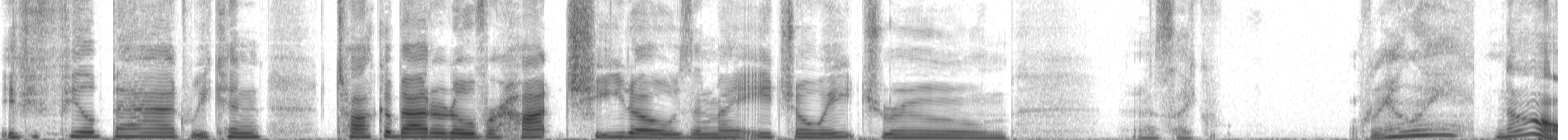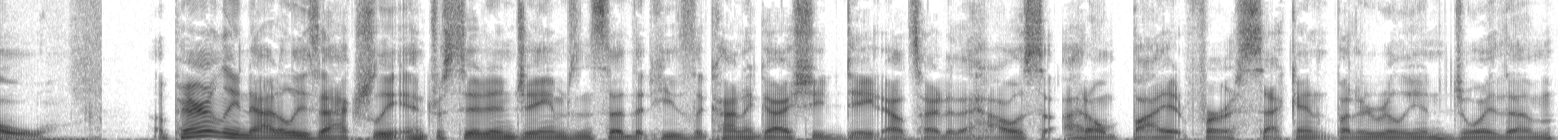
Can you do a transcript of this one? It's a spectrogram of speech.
"If you feel bad, we can talk about it over hot Cheetos in my HOH room." And it's like, really? No. Apparently, Natalie's actually interested in James and said that he's the kind of guy she'd date outside of the house. I don't buy it for a second, but I really enjoy them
